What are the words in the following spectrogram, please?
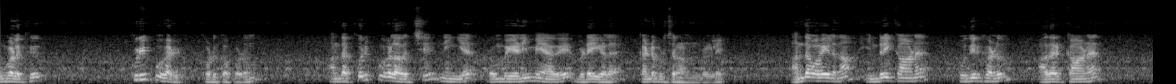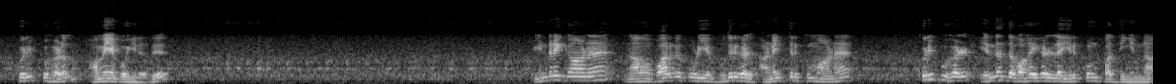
உங்களுக்கு குறிப்புகள் கொடுக்கப்படும். அந்த குறிப்புகளை வச்சு நீங்கள் ரொம்ப எளிமையாகவே விடைகளை கண்டுபிடிச்சிடலாம் நண்பர்களே. அந்த வகையில் தான் இன்றைக்கான புதிர்களும் அதற்கான குறிப்புகளும் அமையப் போகிறது. இன்றைக்கான நாம் பார்க்கக்கூடிய புதிர்கள் அனைத்திற்குமான குறிப்புகள் எந்தெந்த வகைகளில் இருக்குன்னு பார்த்தீங்கன்னா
